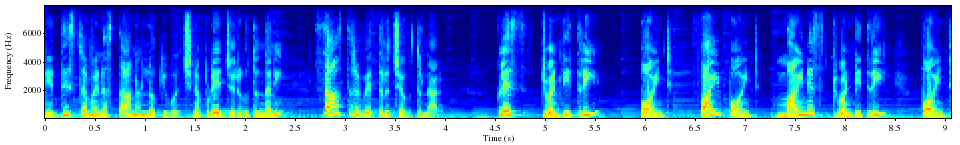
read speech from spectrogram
నిర్దిష్టమైన స్థానంలోకి వచ్చినప్పుడే జరుగుతుందని శాస్త్రవేత్తలు చెబుతున్నారు. Plus twenty three point five point minus twenty three point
